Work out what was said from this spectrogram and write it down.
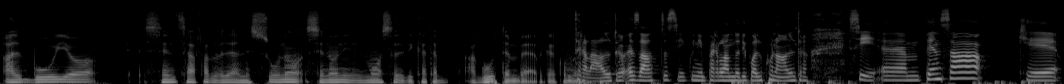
al buio, senza farlo vedere a nessuno, se non in mostre dedicate a, Gutenberg. Comunque. Tra l'altro, esatto, sì, quindi parlando di qualcun altro. Sì, ehm, pensa che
